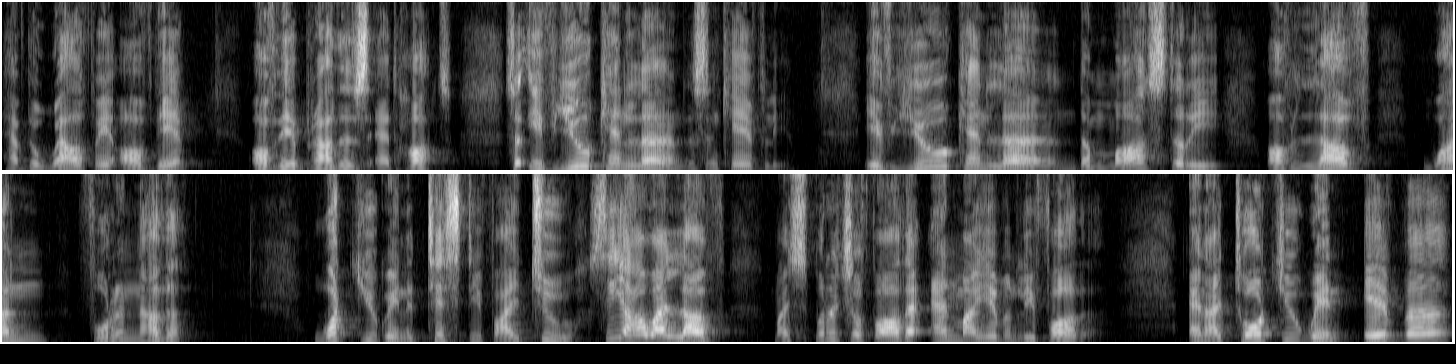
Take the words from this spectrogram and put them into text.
have the welfare of their of their brothers at heart. So if you can learn, listen carefully, if you can learn the mastery of love one for another, what you're going to testify to. See how I love my spiritual father and my heavenly father. And I taught you whenever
